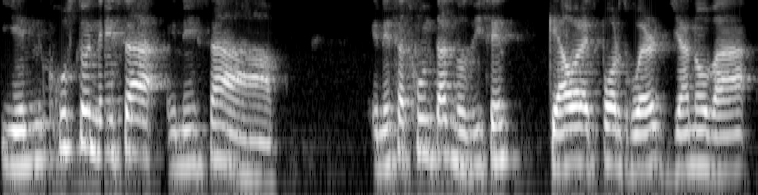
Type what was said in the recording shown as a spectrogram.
Y en, justo en esa, en esa, en esas juntas nos dicen que ahora Sportswear ya no va,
